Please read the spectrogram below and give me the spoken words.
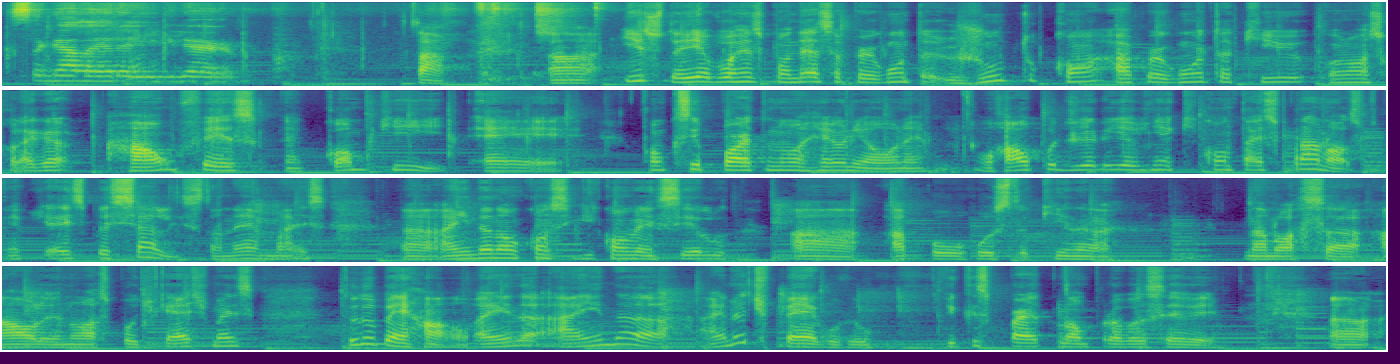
essa galera aí, Guilherme. Tá. Uh, isso daí eu vou responder essa pergunta junto com a pergunta que o nosso colega Raul fez. Né? Como que é, como que se porta numa reunião, né? O Raul poderia vir aqui contar isso para nós, porque é especialista, né? Mas uh, ainda não consegui convencê-lo a, a pôr o rosto aqui na, na nossa aula e no nosso podcast, mas tudo bem, Raul, ainda, ainda, ainda te pego, viu? Fica esperto não para você ver. Uh,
